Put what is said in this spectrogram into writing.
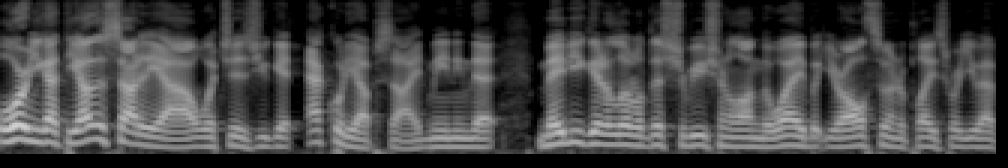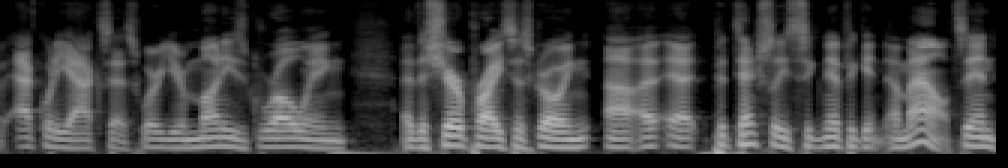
Or you got the other side of the aisle, which is you get equity upside, meaning that maybe you get a little distribution along the way, but you're also in a place where you have equity access, where your money's growing, uh, the share price is growing uh, at potentially significant amounts. And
